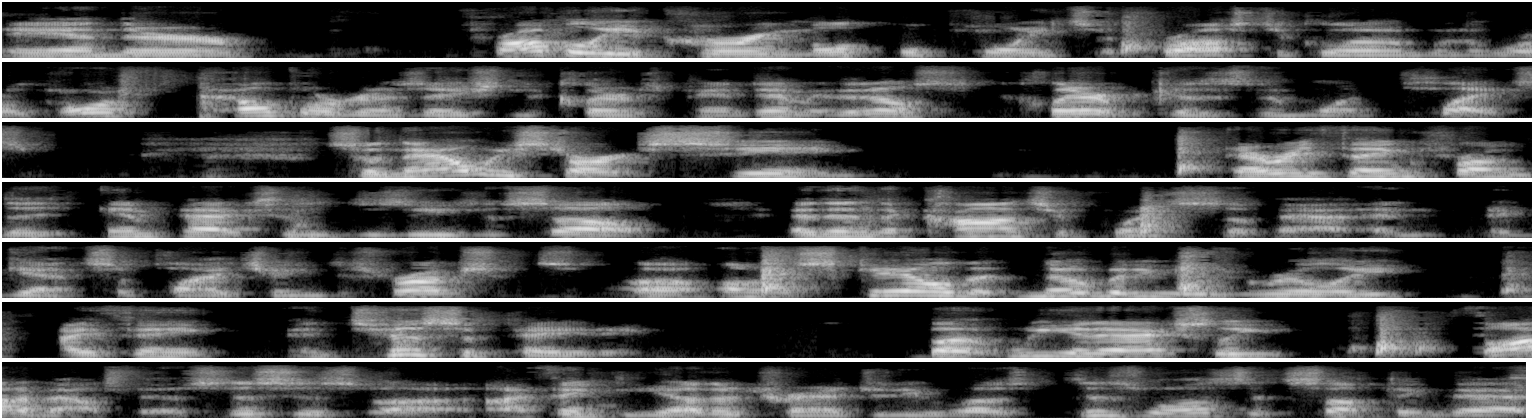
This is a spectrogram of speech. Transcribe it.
and they're probably occurring multiple points across the globe when the World Health Organization declares a pandemic. They don't declare it because it's in one place. So now we start seeing everything from the impacts of the disease itself and then the consequences of that. And again, supply chain disruptions uh, on a scale that nobody was really, I think, anticipating. But we had actually thought about this. This is, uh, I think, the other tragedy was this wasn't something that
